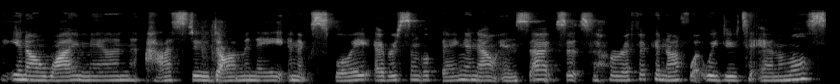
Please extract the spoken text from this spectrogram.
you know, why man has to dominate and exploit every single thing. And now insects, it's horrific enough what we do to animals.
